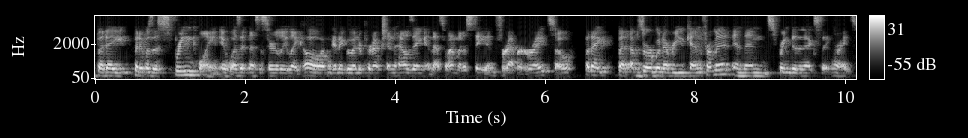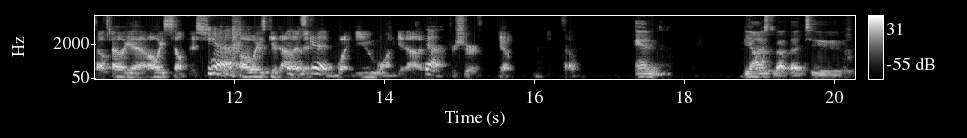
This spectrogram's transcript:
but I but it was a spring point. It wasn't necessarily like, oh, I'm gonna go into production housing and that's what I'm gonna stay in forever, right? So but I but absorb whatever you can from it and then spring to the next thing, right? So Oh yeah, always selfish. Yeah. always get out of it good. what you want to get out of Yeah. it for sure. Yep. So and be honest about that to who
